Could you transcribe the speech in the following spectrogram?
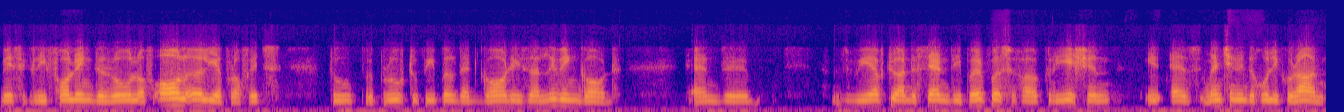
basically following the role of all earlier prophets to p- prove to people that God is a living God, and uh, we have to understand the purpose of our creation as mentioned in the Holy Quran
